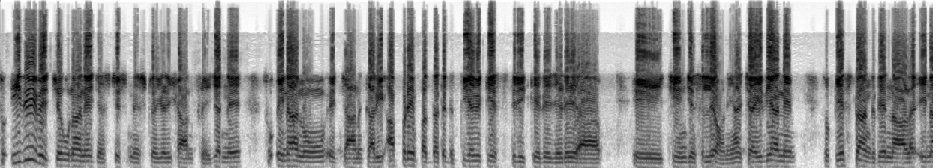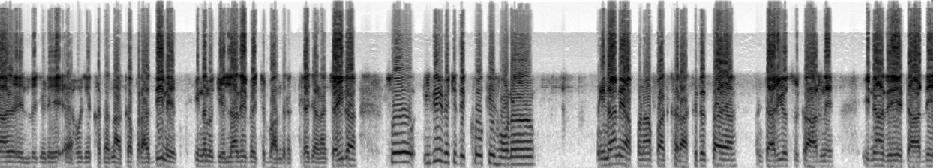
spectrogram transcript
ਸੋ ਇਹਦੇ ਵਿੱਚ ਉਹਨਾਂ ਨੇ ਜਸਟਿਸ ਮਿਨਿਸਟਰ ਜਿਹੜੀ ਸ਼ਾਨ ਫਰੇਜਰ ਨੇ, ਸੋ ਇਹਨਾਂ ਨੂੰ ਇਹ ਜਾਣਕਾਰੀ ਆਪਣੇ ਪੱਧਰ ਤੇ ਦਿੱਤੀ ਹੈ ਵੀ ਕਿਸ ਤਰੀਕੇ ਦੇ ਜਿਹੜੇ ਆ, ਇਹ ਚੇਂਜਸ ਲਿਆਉਣੀਆਂ ਚਾਹੀਦੀਆਂ ਨੇ। ਸੋ ਕਿਸ ਢੰਗ ਦੇ ਨਾਲ ਇਹਨਾਂ ਜਿਹੜੇ ਇਹੋ ਜਿਹੇ ਖਤਰਨਾਕ ਅਪਰਾਧੀ ਨੇ, ਇਹਨਾਂ ਨੂੰ ਜੇਲ੍ਹਾਂ ਦੇ ਵਿੱਚ ਬੰਦ ਰੱਖਿਆ ਜਾਣਾ ਚਾਹੀਦਾ। ਸੋ ਇਹਦੇ ਵਿੱਚ ਦੇਖੋ ਕਿ ਹੁਣ ਇਹਨਾਂ ਨੇ ਆਪਣਾ ਪੱਖ ਰੱਖ ਦਿੱਤਾ ਆ। ਅੰਟਾਰੀਓ ਸਰਕਾਰ ਨੇ ਇਹਨਾਂ ਦੇ ਅਟਾਰਨੀ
